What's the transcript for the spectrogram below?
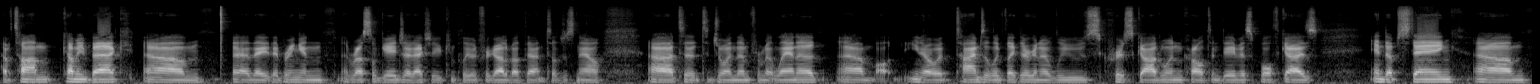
of Tom coming back. Um, uh, they, they bring in Russell Gage. I'd actually completely forgot about that until just now uh, to, to join them from Atlanta. Um, you know, at times it looked like they're going to lose Chris Godwin, Carlton Davis. Both guys end up staying. Um,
